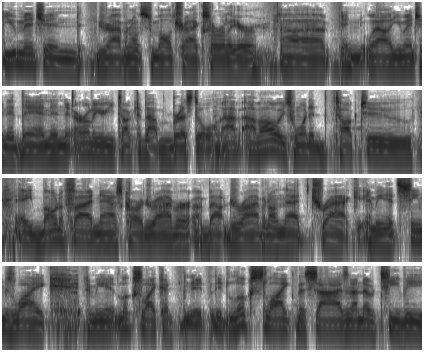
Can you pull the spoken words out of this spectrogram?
You mentioned driving on small tracks earlier, uh, and well, you mentioned it then, and earlier you talked about Bristol. I've, I've always wanted to talk to a bona fide NASCAR driver about driving on that track. I mean, it seems like, I mean, it looks like a, it, it looks like the size, and I know TV,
